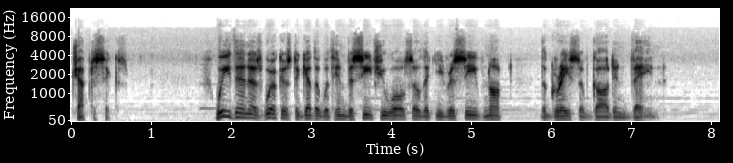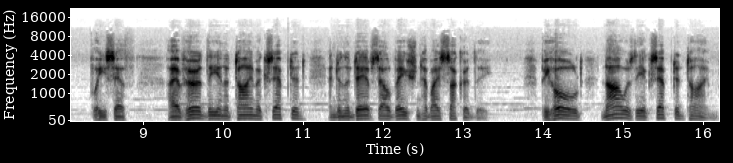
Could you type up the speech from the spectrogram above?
Chapter 6 We then, as workers together with him, beseech you also that ye receive not the grace of God in vain. For he saith, I have heard thee in a time accepted, and in the day of salvation have I succored thee. Behold, now is the accepted time.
